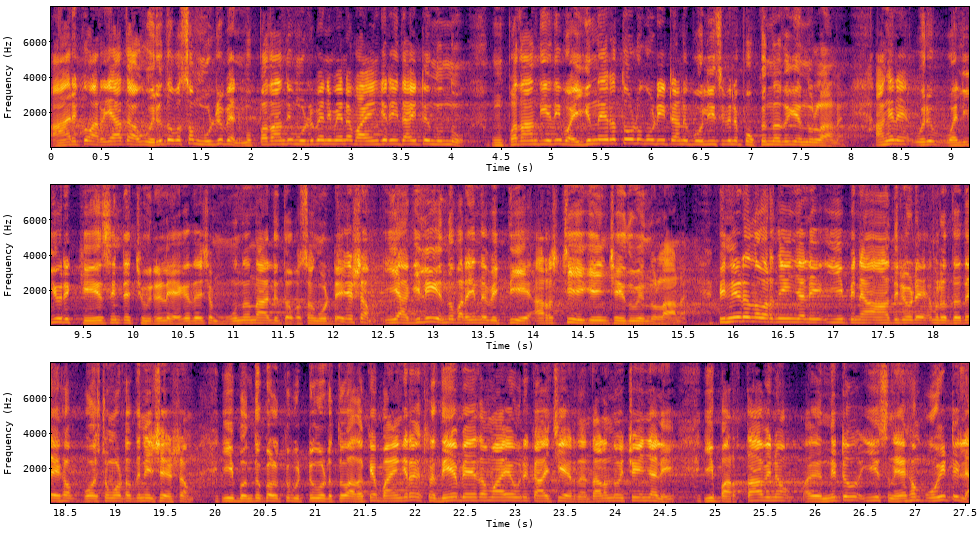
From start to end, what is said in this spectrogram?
ആർക്കും അറിയാത്ത ഒരു ദിവസം മുഴുവൻ മുപ്പതാം തീയതി മുഴുവൻ ഇവനെ ഭയങ്കര ഇതായിട്ട് നിന്നു. മുപ്പതാം തീയതി വൈകുന്നേരത്തോട് കൂടിയിട്ടാണ് പോലീസ് ഇവനെ പൊക്കുന്നത് എന്നുള്ളതാണ്. അങ്ങനെ ഒരു വലിയൊരു കേസിന്റെ ചുരുൾ ഏകദേശം മൂന്ന് നാല് ദിവസം കൊണ്ട് ശേഷം ഈ അഖിൽ എന്ന് പറയുന്ന വ്യക്തിയെ അറസ്റ്റ് ചെയ്യുകയും ചെയ്തു എന്നുള്ളതാണ്. പിന്നീട് എന്ന് പറഞ്ഞു കഴിഞ്ഞാൽ ഈ പിന്നെ ആതിരയുടെ മൃതദേഹം പോസ്റ്റ്മോർട്ടത്തിന് ശേഷം ഈ ബന്ധുക്കൾക്ക് വിട്ടുകൊടുത്തു. അതൊക്കെ ഭയങ്കര ഹൃദയഭേദമായ ഒരു കാഴ്ചയായിരുന്നു. എന്താണെന്ന് വെച്ച് കഴിഞ്ഞാൽ ഈ ഭർത്താവിനോ എന്നിട്ടും ഈ സ്നേഹം പോയിട്ടില്ല.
